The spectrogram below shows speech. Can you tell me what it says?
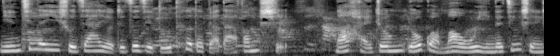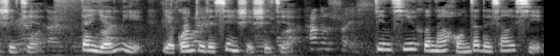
年轻的艺术家有着自己独特的表达方式，脑海中有广袤无垠的精神世界，但眼里也关注着现实世界。近期河南洪灾的消息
